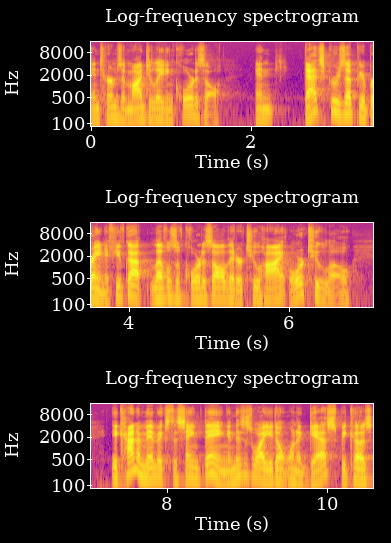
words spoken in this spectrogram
in terms of modulating cortisol. And that screws up your brain. If you've got levels of cortisol that are too high or too low, it kind of mimics the same thing. And this is why you don't want to guess because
